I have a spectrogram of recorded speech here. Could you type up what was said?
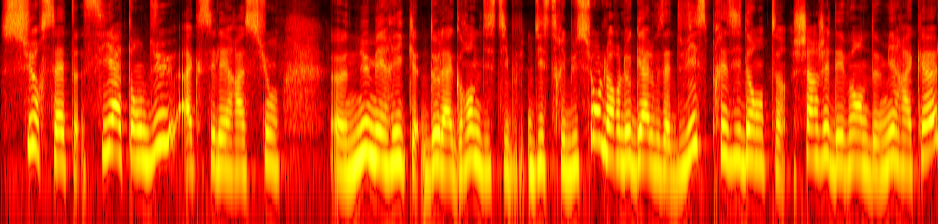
sur cette si attendue accélération euh, numérique de la grande distribution. Laure Legal, vous êtes vice-présidente chargée des ventes de Miracle.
